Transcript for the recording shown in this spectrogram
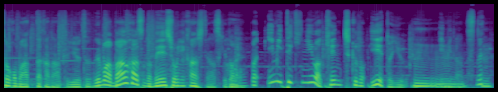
そこもあったかなというと。でまあバウハウスの名称に関してなんですけど、はい。まあ、意味的には建築の家という意意味なんですね。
